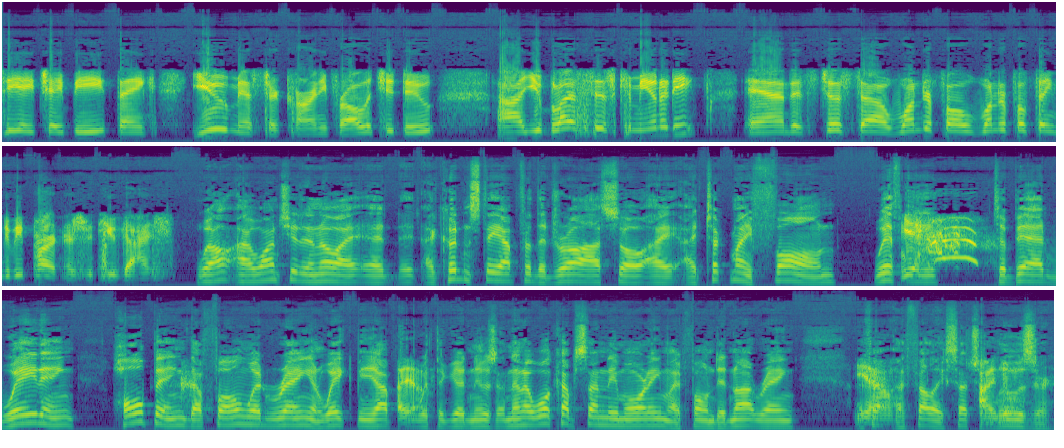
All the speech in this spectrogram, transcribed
CHAB. Thank you, Mr. Carney, for all that you do. Uh, you bless this community, and it's just a wonderful, wonderful thing to be partners with you guys. Well, I want you to know I I, I couldn't stay up for the draw, so I, I took my phone with yeah. me to bed, waiting, hoping the phone would ring and wake me up yeah. with the good news. And then I woke up Sunday morning, my phone did not ring. I, yeah. felt, I felt like such a I loser. Know.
